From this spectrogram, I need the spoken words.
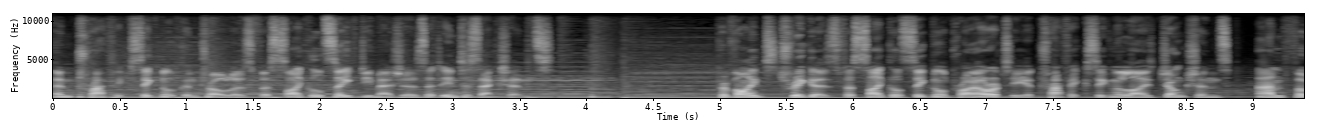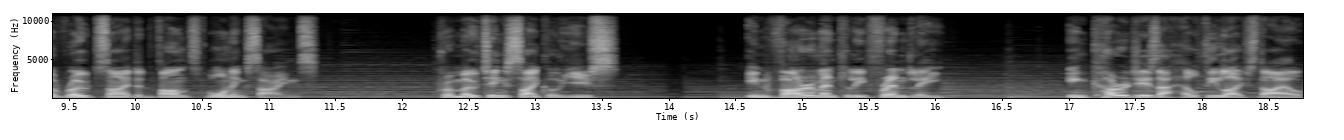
and traffic signal controllers for cycle safety measures at intersections. Provides triggers for cycle signal priority at traffic signalized junctions and for roadside advanced warning signs. Promoting cycle use. Environmentally friendly. Encourages a healthy lifestyle.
